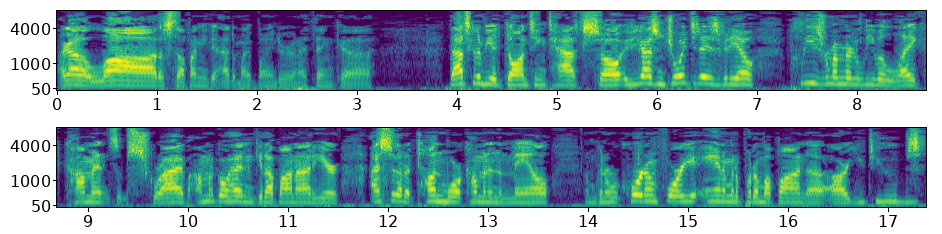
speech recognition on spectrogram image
I got a lot of stuff I need to add to my binder, and I think uh, that's going to be a daunting task. So if you guys enjoyed today's video, please remember to leave a like, comment, subscribe. I'm going to go ahead and get up on out of here. I still got a ton more coming in the mail. I'm going to record them for you, and I'm going to put them up on uh, our YouTubes.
